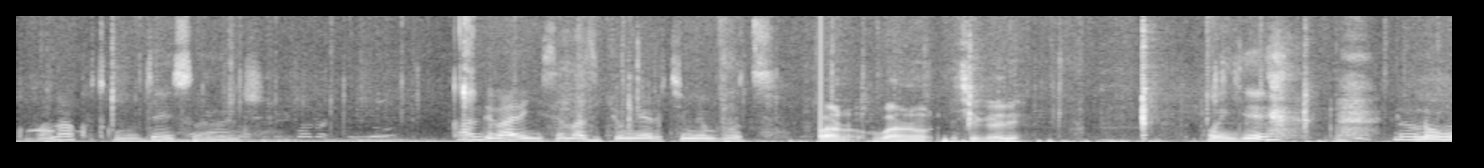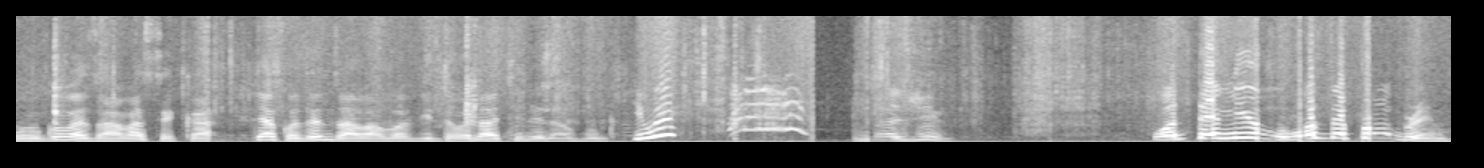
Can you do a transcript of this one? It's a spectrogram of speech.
kuva nakwitwa umubyeyi solange kandi barinyise maze icyumweru kimwe mvutse. Kubana i Kigali. Wongeye? Noneho mu rugo bazaba baseka byakoze nzaba amavidewo nta kindi navuga. Iwe? Imagine. What the new? What the problem?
